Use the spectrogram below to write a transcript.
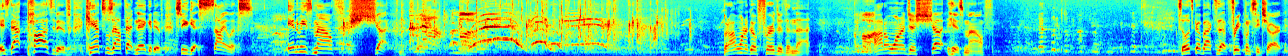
is that positive cancels out that negative, so you get silence. Enemy's mouth shut. But I want to go further than that. I don't want to just shut his mouth. So let's go back to that frequency chart.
